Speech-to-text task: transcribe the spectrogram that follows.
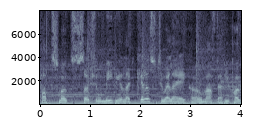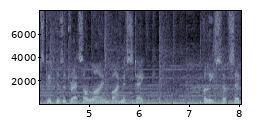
Pop Smoke's social media led killers to LA home after he posted his address online by mistake. Police have said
